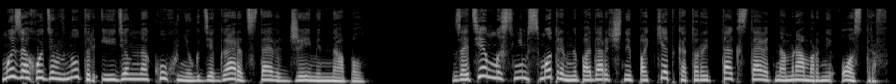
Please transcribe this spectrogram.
Мы заходим внутрь и идем на кухню, где Гаррет ставит Джейми на пол. Затем мы с ним смотрим на подарочный пакет, который так ставят на мраморный остров.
